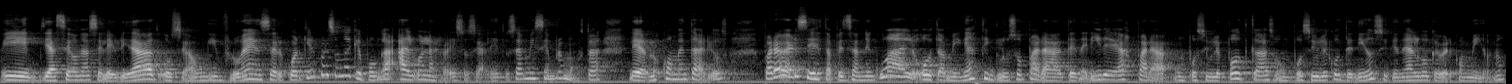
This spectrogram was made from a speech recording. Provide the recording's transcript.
ya sea una celebridad o sea un influencer, cualquier persona que ponga algo en las redes sociales. Entonces, a mí siempre me gusta leer los comentarios para ver si está pensando igual o también hasta incluso para tener ideas para un posible podcast o un posible contenido si tiene algo que ver conmigo, ¿no?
